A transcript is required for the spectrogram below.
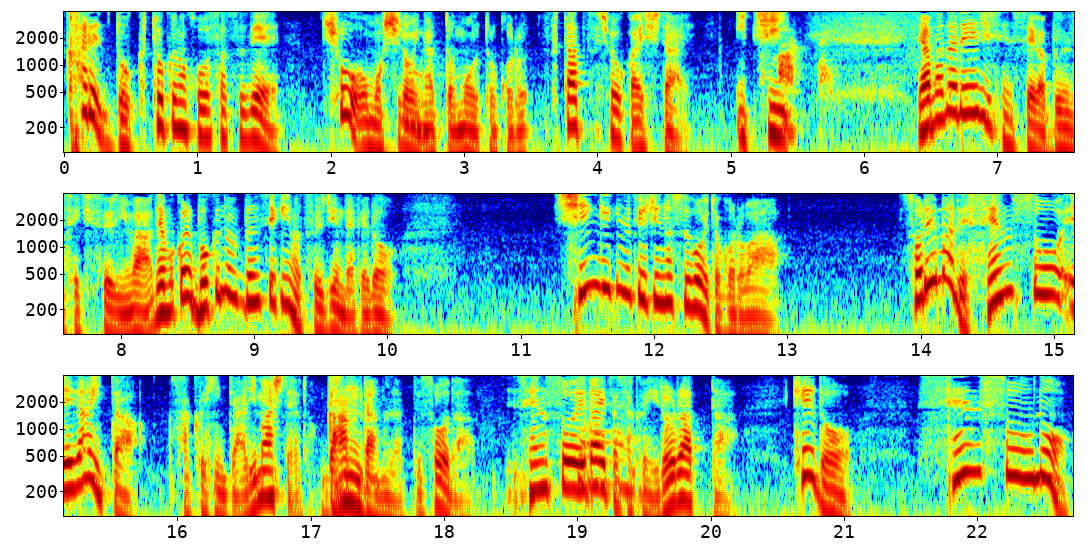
彼独特の考察で超面白いなと思うところ、2つ紹介したい。1、はい山田礼二先生が分析するには、でもこれ僕の分析にも通じるんだけど、進撃の巨人のすごいところは、それまで戦争を描いた作品ってありましたよと。ガンダムだってそうだ。戦争を描いた作品いろいろあった。けど、戦争の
